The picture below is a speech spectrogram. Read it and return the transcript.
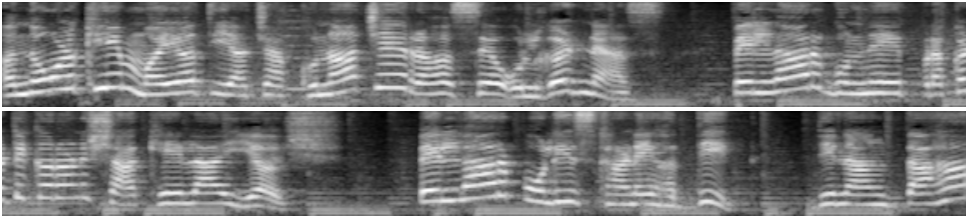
अनोळखी मयत याच्या खुनाचे रहस्य उलगडण्यास पेल्हार गुन्हे प्रकटीकरण शाखेला यश. पेल्हार पोलीस ठाणे हद्दीत दिनांक दहा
